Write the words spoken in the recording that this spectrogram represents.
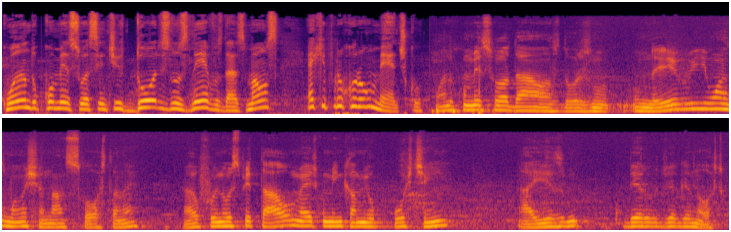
Quando começou a sentir dores nos nervos das mãos, é que procurou um médico. Quando começou a dar umas dores no, no nervo e umas manchas nas costas, né? Aí eu fui no hospital, o médico me encaminhou para o postinho, aí eles deram o diagnóstico,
